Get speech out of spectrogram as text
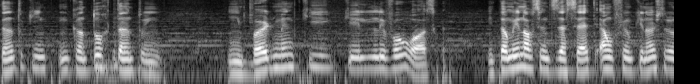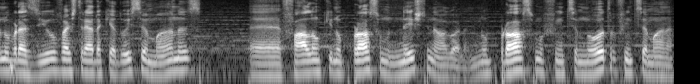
tanto que en- encantou tanto em, em Birdman que, que ele levou o Oscar. Então, 1917 é um filme que não estreou no Brasil, vai estrear daqui a duas semanas. É, falam que no próximo, neste não agora, no próximo fim de semana, no outro fim de semana,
